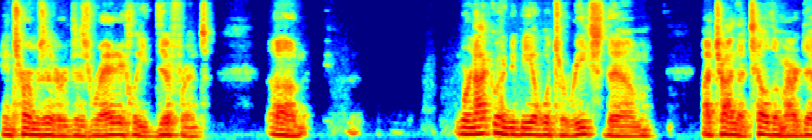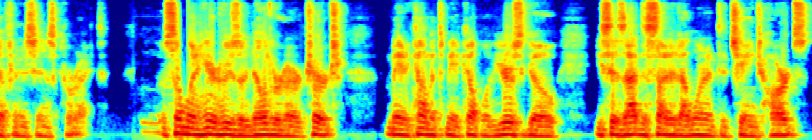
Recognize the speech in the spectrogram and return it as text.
in terms that are just radically different, um, we're not going to be able to reach them by trying to tell them our definition is correct. Someone here who's an elder at our church made a comment to me a couple of years ago. He says, "I decided I wanted to change hearts,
